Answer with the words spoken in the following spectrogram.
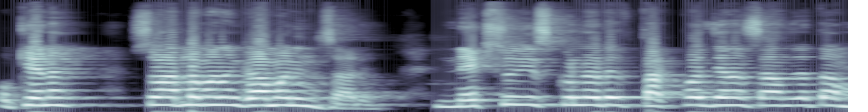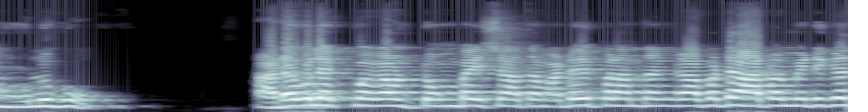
ఓకేనా? సో అట్లా మనం గమనించాలి. నెక్స్ట్ తీసుకున్నట్టు తక్కువ జనసాంద్రత ములుగు. అడవులు ఎక్కువగా తొంభై శాతం అడవి ప్రాంతం కాబట్టి ఆటోమేటిక్గా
